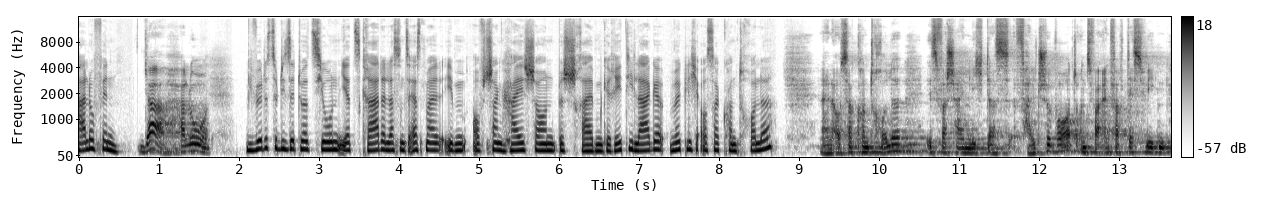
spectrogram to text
Hallo Finn. Ja, hallo. Wie würdest du die Situation jetzt gerade, lass uns erstmal eben auf Shanghai schauen, beschreiben? Gerät die Lage wirklich außer Kontrolle? Nein, außer Kontrolle ist wahrscheinlich das falsche Wort. Und zwar einfach deswegen,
